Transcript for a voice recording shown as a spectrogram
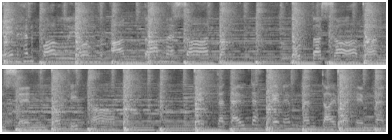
Enhän paljon antaa mä saata, mutta saatan sen toki taata. Että täytä enemmän tai vähemmän,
